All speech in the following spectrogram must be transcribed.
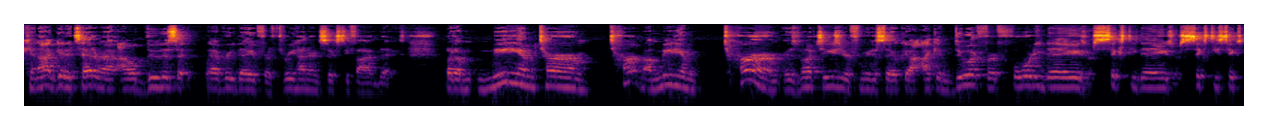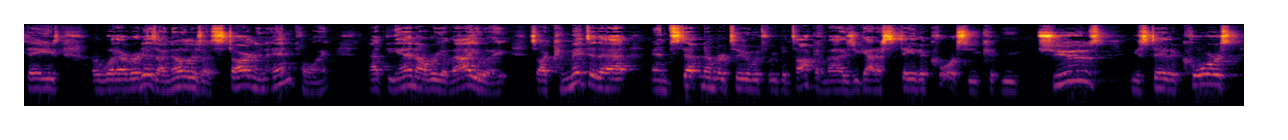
cannot get its head around, I will do this every day for 365 days. But a medium term term, a medium term is much easier for me to say, okay, I can do it for 40 days or 60 days or 66 days or whatever it is. I know there's a start and an end point. At the end, I'll reevaluate. So I commit to that. And step number two, which we've been talking about, is you got to stay the course. You, you choose, you stay the course,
